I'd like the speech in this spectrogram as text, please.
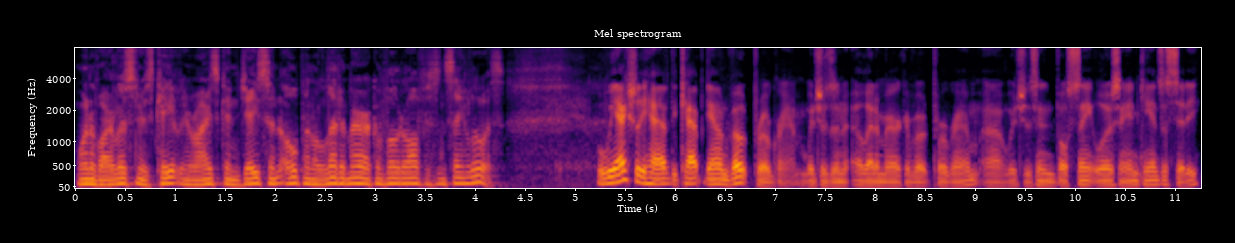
One of our listeners, Caitlin, writes Can Jason open a Let America Vote office in St. Louis? Well, we actually have the Cap Gown Vote program, which is an, Let America Vote program, uh, which is in both St. Louis and Kansas City.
